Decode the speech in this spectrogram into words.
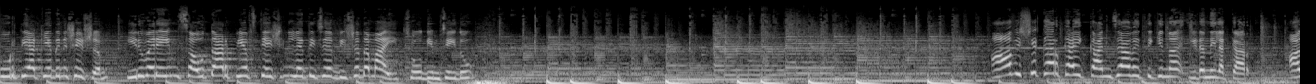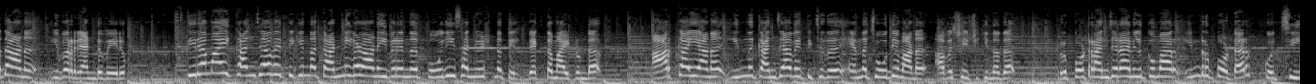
പൂർത്തിയാക്കിയതിനു ശേഷം ഇരുവരെയും സൗത്ത് ആർ പി എഫ് സ്റ്റേഷനിലെത്തിച്ച് വിശദമായി ചോദ്യം ചെയ്തു. ആവശ്യക്കാർക്കായി കഞ്ചാവ് എത്തിക്കുന്ന ഇടനിലക്കാർ. അതാണ് ഇവർ രണ്ടുപേരും. സ്ഥിരമായി കഞ്ചാവ് എത്തിക്കുന്ന കണ്ണികളാണ് ഇവരെന്ന് പോലീസ് അന്വേഷണത്തിൽ വ്യക്തമായിട്ടുണ്ട്. ആർക്കായാണ് ഇന്ന് കഞ്ചാവ് എത്തിച്ചത് എന്ന ചോദ്യമാണ് അവശേഷിക്കുന്നത്. Reporter Anjana Anilkumar in reporter Kochi.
